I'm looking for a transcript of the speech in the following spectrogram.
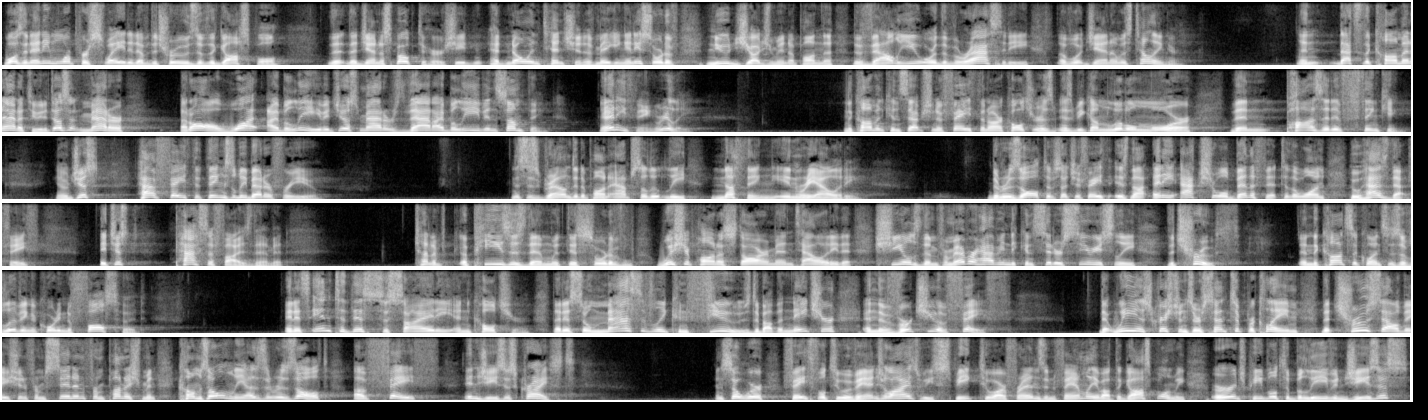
wasn't any more persuaded of the truths of the gospel that, that Jana spoke to her. She had no intention of making any sort of new judgment upon the, the value or the veracity of what Jana was telling her. And that's the common attitude. It doesn't matter at all what I believe. It just matters that I believe in something, anything really. The common conception of faith in our culture has, has become little more than positive thinking. You know, just have faith that things will be better for you. This is grounded upon absolutely nothing in reality. The result of such a faith is not any actual benefit to the one who has that faith, it just pacifies them. It kind of appeases them with this sort of wish upon a star mentality that shields them from ever having to consider seriously the truth and the consequences of living according to falsehood. And it's into this society and culture that is so massively confused about the nature and the virtue of faith that we as Christians are sent to proclaim that true salvation from sin and from punishment comes only as a result of faith in Jesus Christ. And so we're faithful to evangelize. We speak to our friends and family about the gospel and we urge people to believe in Jesus.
